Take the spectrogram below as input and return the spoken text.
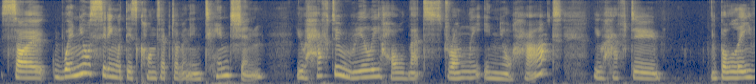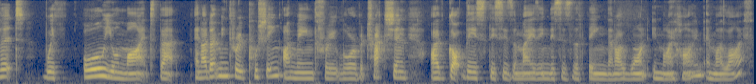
So, when you're sitting with this concept of an intention, you have to really hold that strongly in your heart. You have to believe it with all your might that and I don't mean through pushing, I mean through law of attraction. I've got this, this is amazing, this is the thing that I want in my home and my life.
